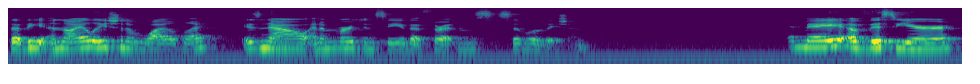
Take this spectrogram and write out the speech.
that the annihilation of wildlife is now an emergency that threatens civilization. In May of this year,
